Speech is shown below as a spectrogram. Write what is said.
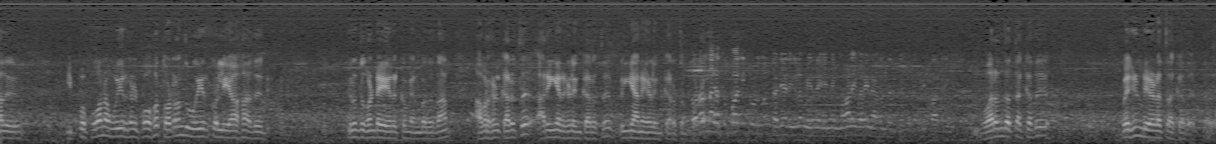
அது இப்போ போன உயிர்கள் போக தொடர்ந்து உயிர்கொல்லியாக அது இருந்து கொண்டே இருக்கும் என்பதுதான். அவர்கள் கருத்து அறிஞர்களின் கருத்து விஞ்ஞானிகளின் கருத்தும் வருந்தத்தக்கது வெகுண்டு எழத்தக்கது. அது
